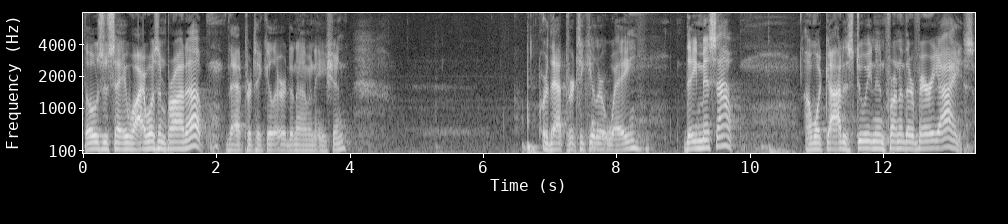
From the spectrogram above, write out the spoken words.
Those who say, "Well, I wasn't brought up that particular denomination or that particular way," they miss out on what God is doing in front of their very eyes.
